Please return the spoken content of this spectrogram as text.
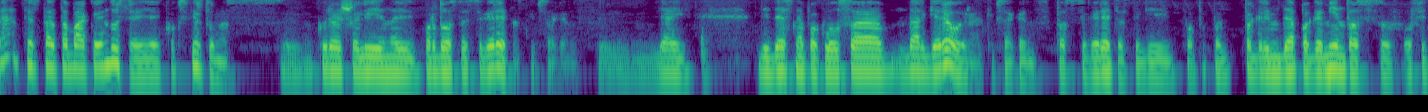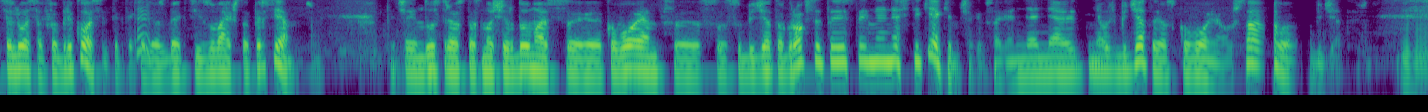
Bet ir ta tabako industrija, koks skirtumas, kurioje šalyje jinai parduos tas cigaretės, kaip sakant. Jei didesnė paklausa dar geriau yra, kaip sakant, tos cigaretės, taigi pagrindė pagamintos oficialiuose fabrikuose, tik tai, kad jos be akcizų vaikšto per sieną. Tai čia industrijos tas nuoširdumas, e, kovojant e, su, su biudžeto grobsitais, tai ne, nesitikėkim, čia kaip sakė, ne, ne, ne už biudžetą jos kovoja, už savo biudžetą. Mhm.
